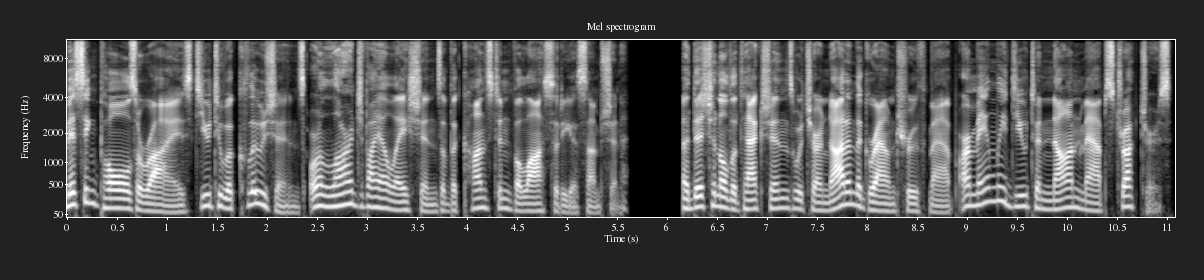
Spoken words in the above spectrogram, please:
Missing poles arise due to occlusions or large violations of the constant velocity assumption. Additional detections which are not in the ground truth map are mainly due to non-map structures.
